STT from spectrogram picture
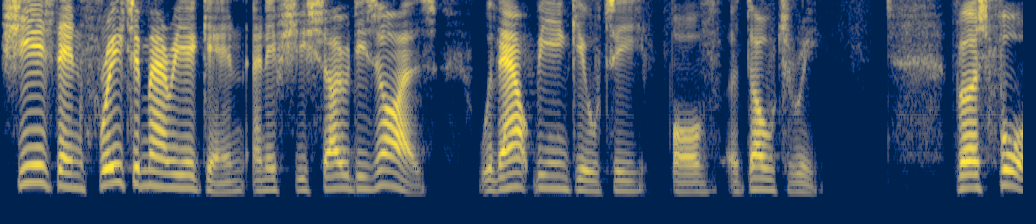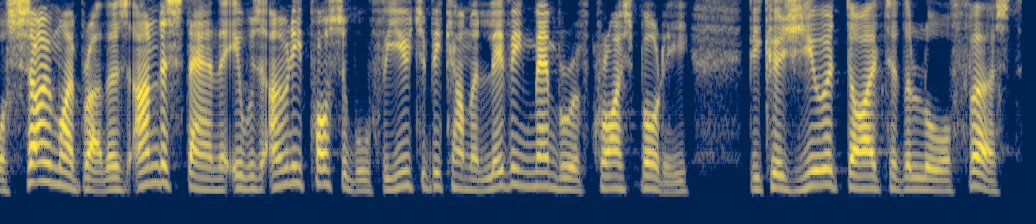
She is then free to marry again, and if she so desires, without being guilty of adultery. Verse 4 So, my brothers, understand that it was only possible for you to become a living member of Christ's body because you had died to the law first.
